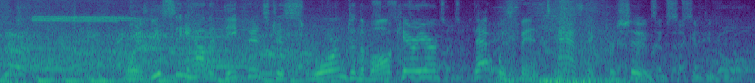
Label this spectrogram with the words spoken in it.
Sit it. Boy, if you see how the defense just swarmed to the ball carrier, that was fantastic pursuit. Second and goal.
